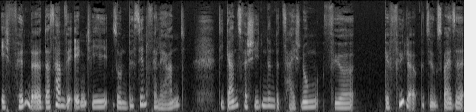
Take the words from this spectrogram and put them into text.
ich finde, das haben wir irgendwie so ein bisschen verlernt, die ganz verschiedenen Bezeichnungen für Gefühle bzw.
